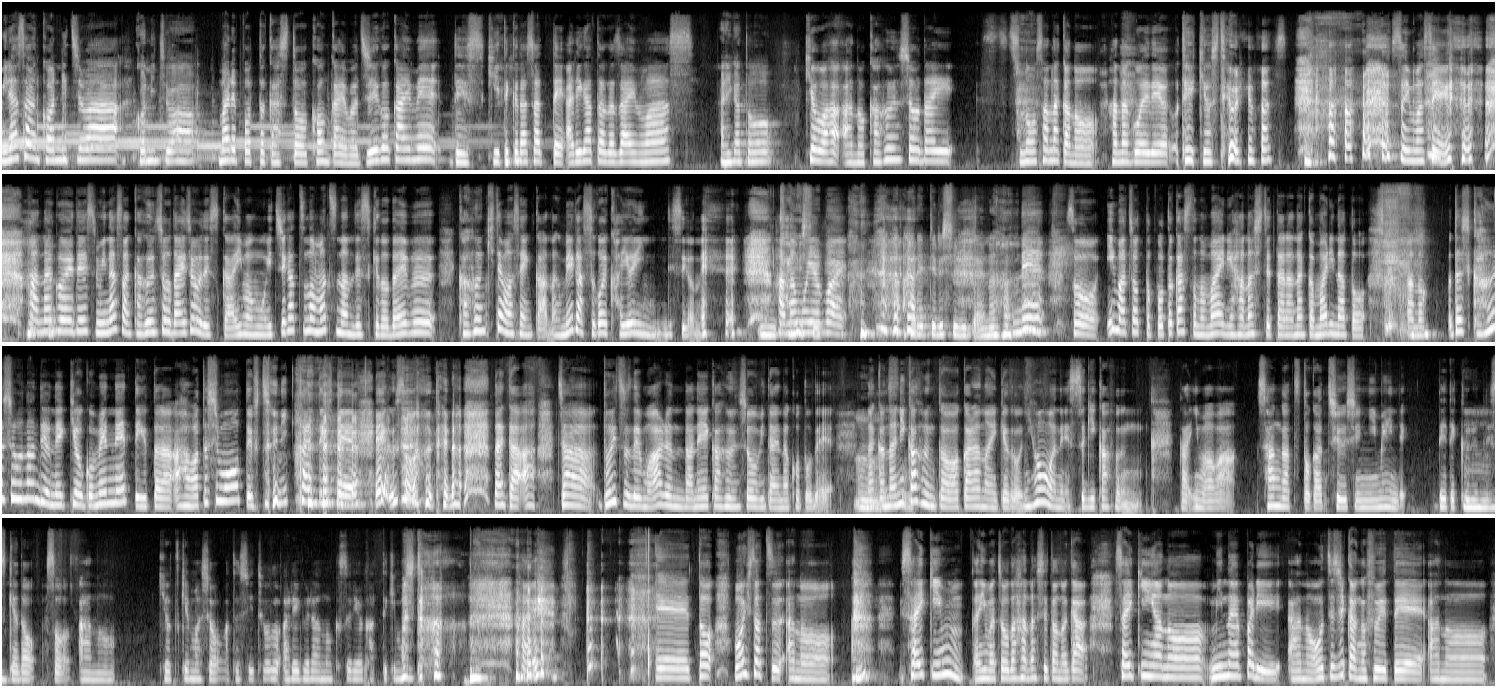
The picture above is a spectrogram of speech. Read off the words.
皆さんこんにちは。こんにちは。マルポッドカスト今回は15回目です。聞いてくださってありがとうございます。ありがと今日はあの花粉症大のさなかの鼻声で提供しております すいません。鼻声です。皆さん花粉症大丈夫ですか？今もう1月の末なんですけどだいぶ花粉来てませんか？なんか目がすごい痒いんですよね。う。うん鼻もやばい。腫れてるしみたいな。で、そう、今ちょっとポッドキャストの前に話してたら、なんかマリナと、あの、私花粉症なんだよね、今日ごめんねって言ったら、あ、私もって普通に帰ってきて、え、嘘？みたいな。なんか、あ、じゃあ、ドイツでもあるんだね、花粉症みたいなことで。うなんか何花粉かわからないけど、日本はね、スギ花粉が今は3月とか中心にメインで出てくるんですけど、そう、あの、気をつけましょう。私ちょうどアレグラの薬を買ってきました。はい。えーと、もう一つ、あの、最近、あ今ちょうど話してたのが、最近あの、みんなやっぱり、あの、おうち時間が増えて、あの、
